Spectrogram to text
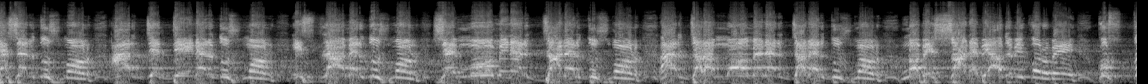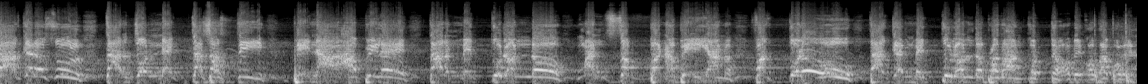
দেশের দুশ্মন আর যে দিনের দুশ্মন, ইসলামের দুশ্মন, সে মুমিনের জানের দুশ্মন। আর যারা মুমিনের জানের দুশ্মন নবীর শানে বিয়াদবি করবে কুস্তাকে রসুল, তার জন্য একটা শাস্তি বিনা আপিলে তার মৃত্যুদণ্ড তাকে মৃত্যুদণ্ড প্রদান করতে হবে, কথা বলেন।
